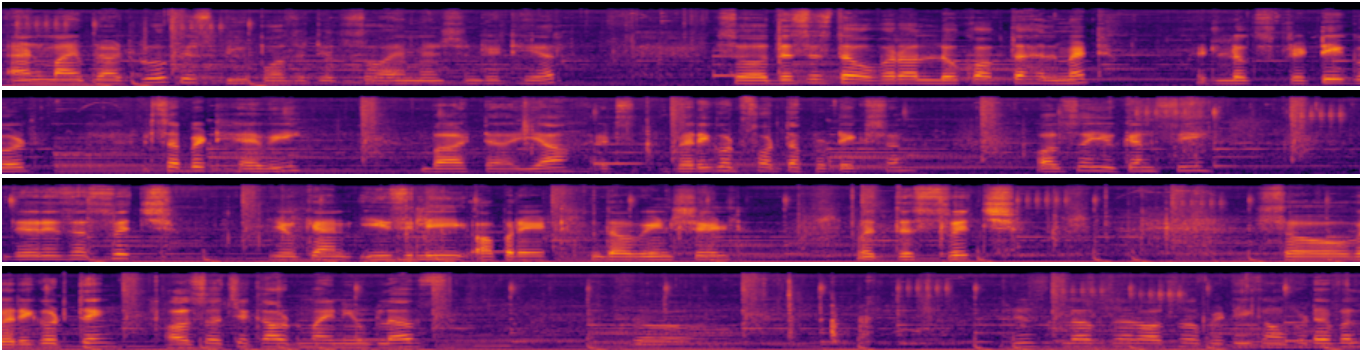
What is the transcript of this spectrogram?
And my blood group is b positive so i mentioned it here so this is the overall look of the helmet. It looks pretty good. It's a bit heavy but uh, yeah it's very good for the protection. Also you can see there is a switch. You can easily operate the windshield with this switch. So very good thing. Also check out my new gloves. So these gloves are also pretty comfortable.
